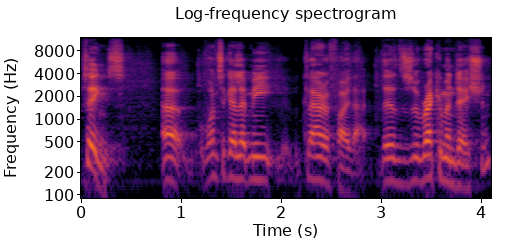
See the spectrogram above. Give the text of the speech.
things. Uh, once again, let me clarify that. There's a recommendation,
